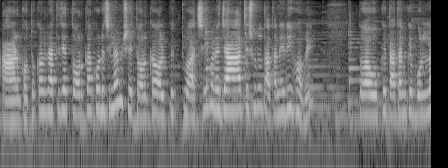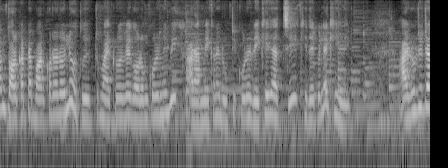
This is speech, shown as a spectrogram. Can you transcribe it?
আর গতকাল রাতে যে তরকা করেছিলাম, সেই তরকা অল্প একটু আছে মানে যা আছে শুধু তাতানেরই হবে। তো ওকে তাতানকে বললাম তরকাটা বার করা রইল, তুই একটু মাইক্রোওয়েভে গরম করে নিবি, আর আমি এখানে রুটি করে রেখে যাচ্ছি, খিদে পেলে খেয়ে নিবি। আর রুটিটা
